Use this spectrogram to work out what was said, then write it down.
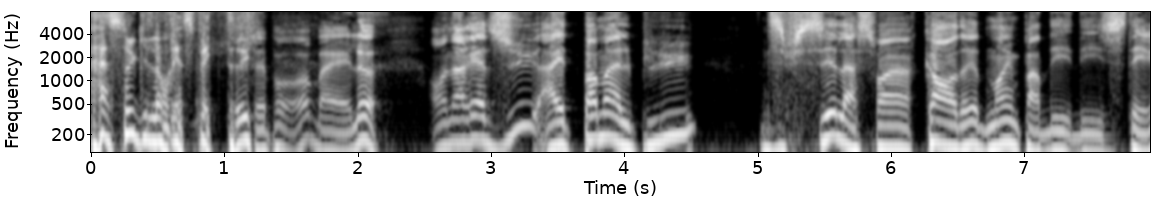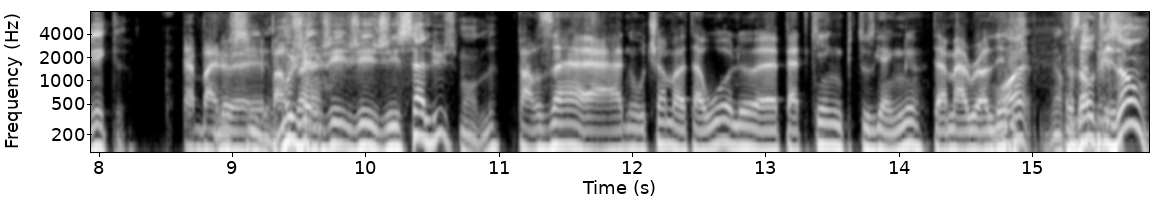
à ceux qui l'ont respecté. Je sais pas, ben là on aurait dû être pas mal plus difficile à se faire cadrer de même par des, hystériques. Ah, ben, Moi, j'ai salué ce monde-là. Parle-en à, nos chums à Ottawa, là, euh, Pat King puis tout ce gang-là. T'as Marilyn. Ouais, ils ont fait autres, prison.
